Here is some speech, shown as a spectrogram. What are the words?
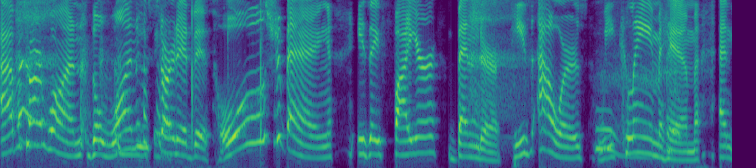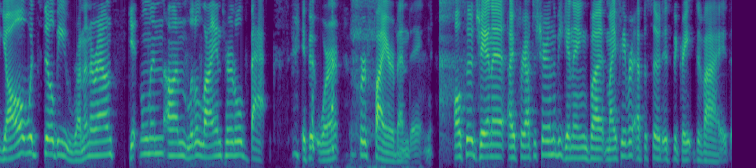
Avatar 1, the one who started this whole shebang, is a fire bender. He's ours. We hmm. claim him. And y'all would still be running around skittling on little lion turtle backs if it weren't for fire bending. Also, Janet, I forgot to share in the beginning, but my favorite episode is The Great Divide.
